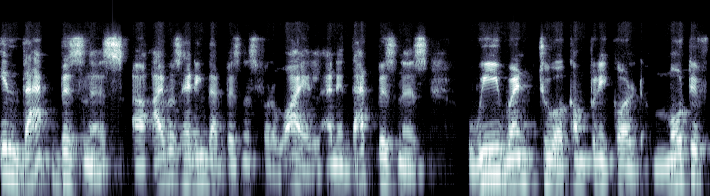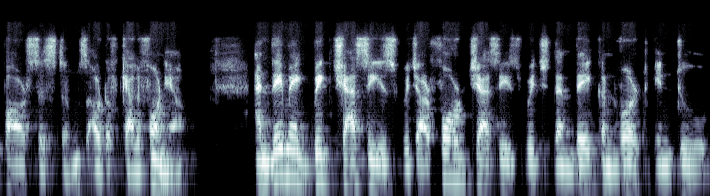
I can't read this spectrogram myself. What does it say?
In that business, uh, I was heading that business for a while. And in that business, we went to a company called Motive Power Systems out of California. And they make big chassis, which are Ford chassis, which then they convert into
